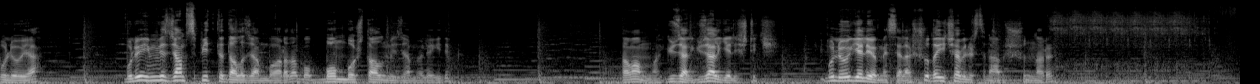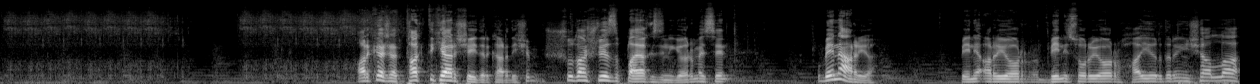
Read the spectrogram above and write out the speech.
Blue'ya. Blue Invis Jump Speed ile dalacağım bu arada. Bo- bomboş dalmayacağım öyle gidip. Tamam mı? Güzel güzel geliştik. Blue geliyor mesela. Şu da içebilirsin abi şunları. Arkadaşlar taktik her şeydir kardeşim. Şuradan şuraya zıpla ayak izini görmesin. Bu beni arıyor. Beni arıyor, beni soruyor. Hayırdır inşallah.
